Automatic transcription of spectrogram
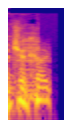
what's your code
